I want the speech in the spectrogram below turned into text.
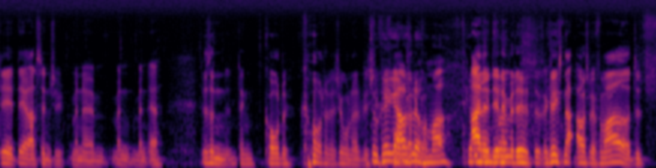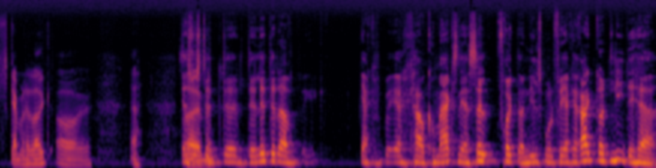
det, det er ret sindssygt, men, øhm, men, men ja. Det er sådan den korte, korte version. At hvis Du kan ikke afsløre det for meget. Nej, det, det er nemlig det. Man kan ikke snart afsløre for meget, og det skal man heller ikke. Og, øh, ja. Jeg synes, øh, det, det, det er lidt det, der... Jeg, jeg har jo kunnet mærke, at jeg selv frygter en lille smule, for jeg kan ret godt lide det her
